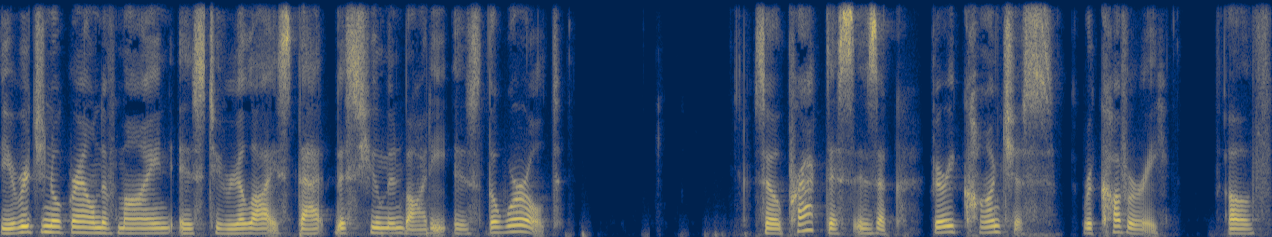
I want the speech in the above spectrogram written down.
the original ground of mind is to realize that this human body is the world. So practice is a very conscious recovery of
